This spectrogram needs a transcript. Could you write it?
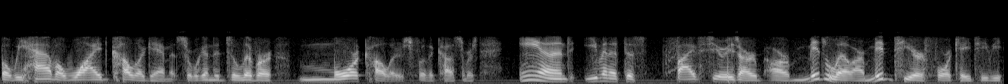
but we have a wide color gamut. So we're going to deliver more colors for the customers. And even at this 5 series, our, our mid-level, our mid-tier 4K TV,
